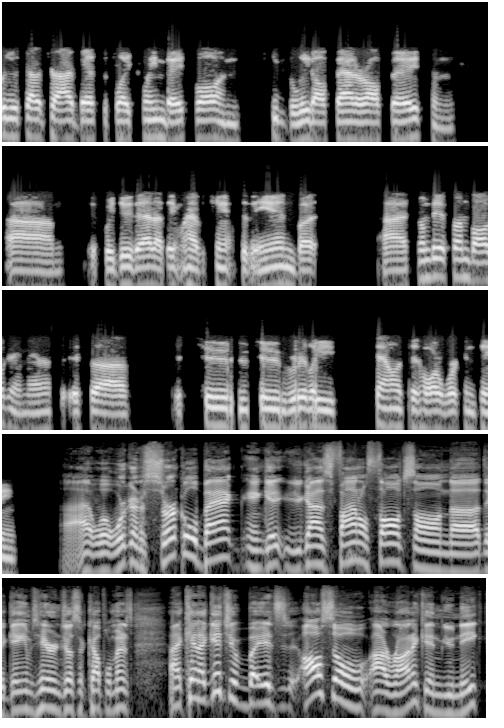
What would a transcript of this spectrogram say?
we just got to try our best to play clean baseball and keep the leadoff batter off base and um, if we do that, I think we'll have a chance at the end. But uh, it's going to be a fun ball game, man. It's it's, uh, it's two two really talented, hard-working teams. Right, well, we're going to circle back and get you guys' final thoughts on uh, the games here in just a couple minutes. Uh, can I get you? But it's also ironic and unique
